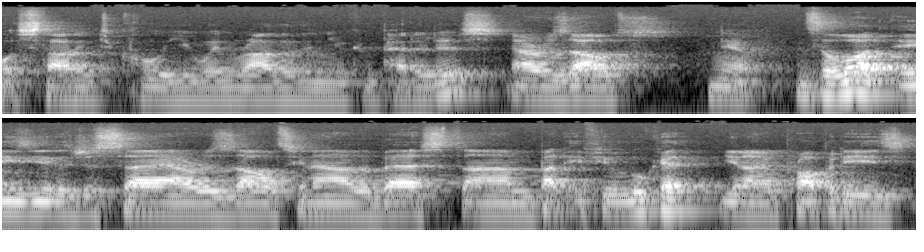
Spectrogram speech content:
are starting to call you in rather than your competitors? Our results. Yeah. It's a lot easier to just say our results, you know, are the best. Um, but if you look at, you know, properties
